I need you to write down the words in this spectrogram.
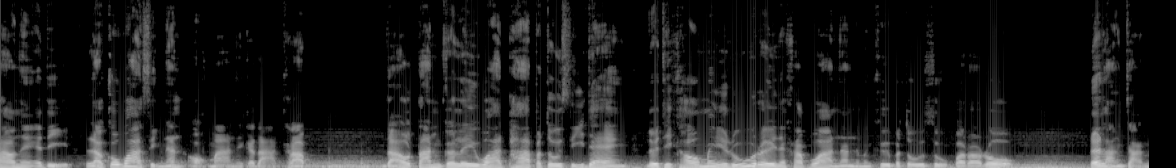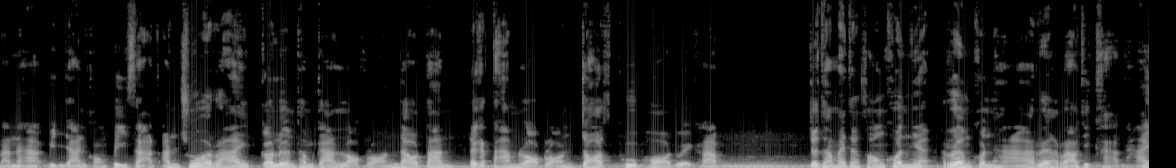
ราวในอดีต แล้วก็วาดสิ่งนั้นออกมาในกระดาษครับ ดาวตันก็เลยวาดภาพประตูสีแดง โดยที่เขาไม่รู้เลยนะครับว่านั่นมันคือประตูสู่ปรโลกและหลังจากนั้นนะฮะวิญญาณของปีศาจอันชั่วร้าย ก็เริ่มทำการหลอกหลอนดาวตัน และก็ตามหลอกหลอนจอร์จผู้พ่อด้วยครับ จนทำให้ทั้งสองคนเนี่ยเริ่มค้นหาเรื่องราวที่ขาดหาย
